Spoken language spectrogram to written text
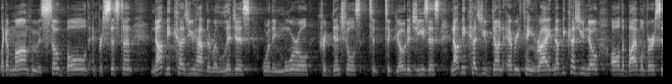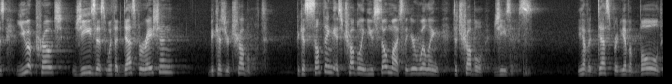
Like a mom who is so bold and persistent, not because you have the religious or the moral credentials to, to go to Jesus, not because you've done everything right, not because you know all the Bible verses. You approach Jesus with a desperation because you're troubled because something is troubling you so much that you're willing to trouble Jesus. You have a desperate, you have a bold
